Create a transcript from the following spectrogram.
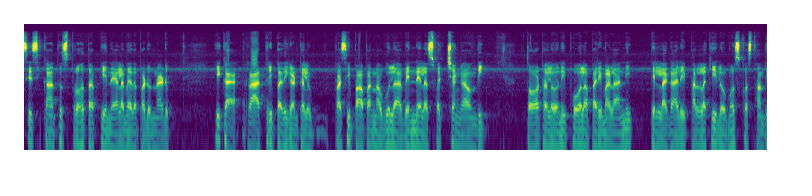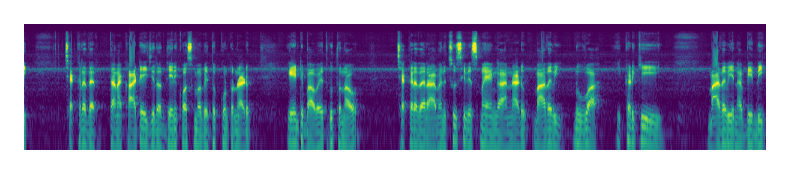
శశికాంత్ స్పృహ తప్పి నేల మీద పడున్నాడు. ఇక రాత్రి పది గంటలు. పసిపాప నవ్వుల వెన్నెల స్వచ్ఛంగా ఉంది. తోటలోని పూల పరిమళాన్ని పిల్లగాలి పల్లకీలో మోసుకొస్తోంది. చక్రధర్ తన కాటేజీలో దేనికోసమో వెతుక్కుంటున్నాడు. ఏంటి బావ వెతుకుతున్నావు? చక్రధర్ ఆమెను చూసి విస్మయంగా అన్నాడు. మాధవి నువ్వా? ఇక్కడికి మాధవి నవ్వింది.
